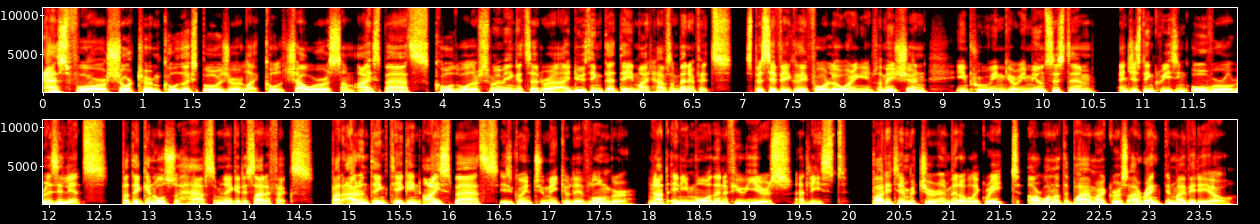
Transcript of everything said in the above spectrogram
As for short-term cold exposure like cold showers, some ice baths, cold water swimming, etc., I do think that they might have some benefits, specifically for lowering inflammation, improving your immune system, and just increasing overall resilience, but they can also have some negative side effects. But I don't think taking ice baths is going to make you live longer, not any more than a few years, at least. Body temperature and metabolic rate are one of the biomarkers I ranked in my video.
